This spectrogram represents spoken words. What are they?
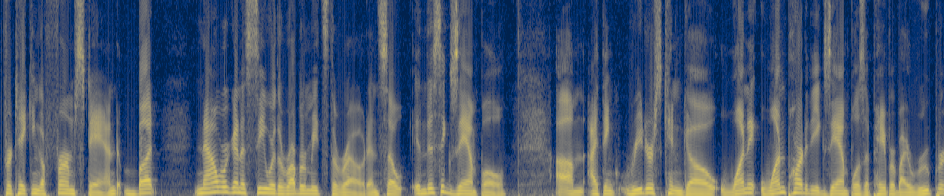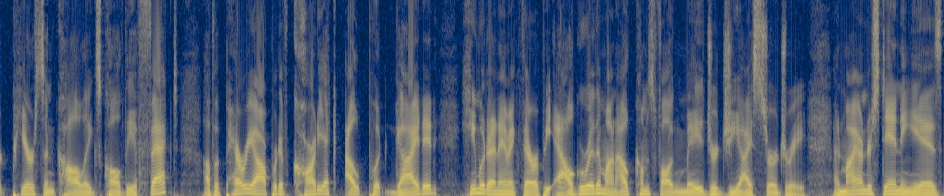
for taking a firm stand, but now we're going to see where the rubber meets the road. And so, in this example, um, I think readers can go. One one part of the example is a paper by Rupert Pearse and colleagues called "The Effect of a Perioperative Cardiac Output Guided Hemodynamic Therapy Algorithm on Outcomes Following Major GI Surgery." And my understanding is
